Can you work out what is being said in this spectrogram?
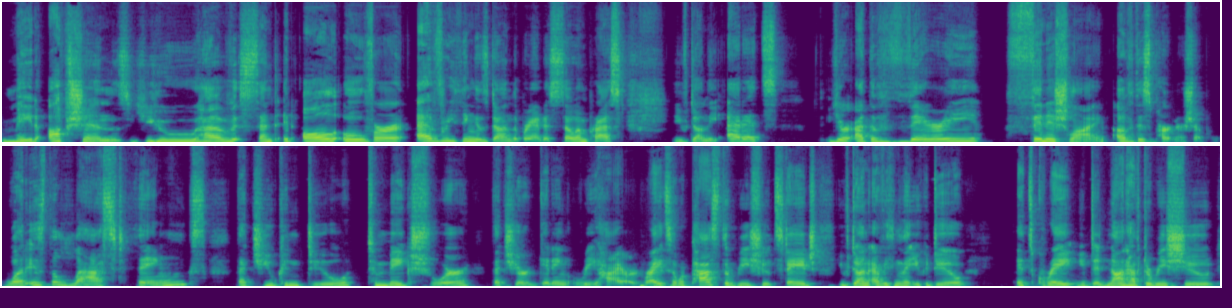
made options. You have sent it all over. Everything is done. The brand is so impressed. You've done the edits. You're at the very finish line of this partnership. What is the last things that you can do to make sure that you're getting rehired, right? Mm-hmm. So we're past the reshoot stage. You've done everything that you could do. It's great. You did not have to reshoot.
